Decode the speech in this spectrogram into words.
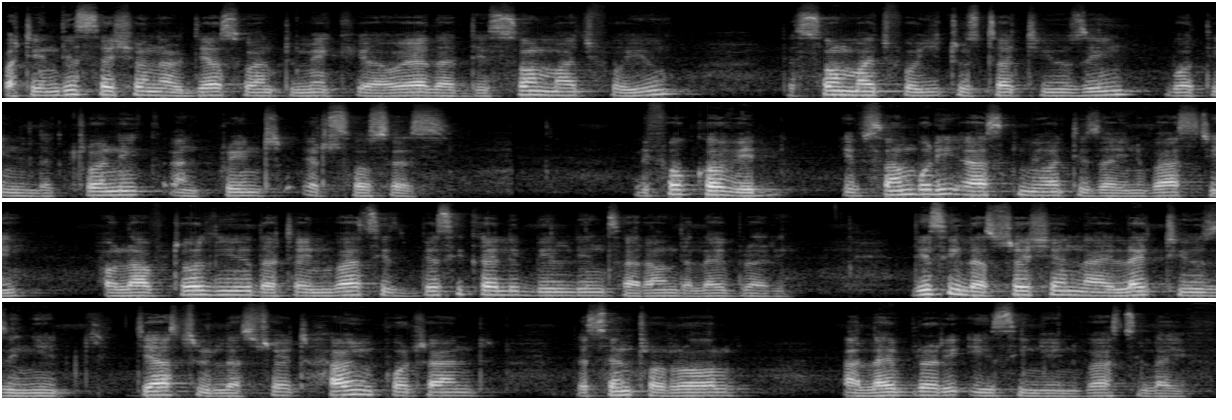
But in this session, I just want to make you aware that there's so much for you there's so much for you to start using both in electronic and print resources. Before COVID, if somebody asked me what is a university, I would have told you that a university is basically buildings around the library. This illustration, I liked using it just to illustrate how important the central role a library is in university life.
